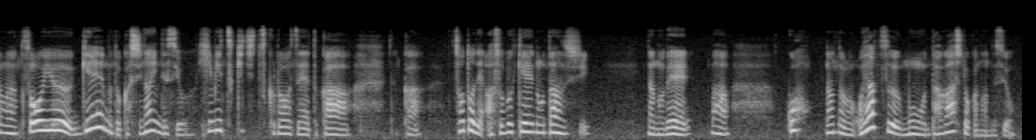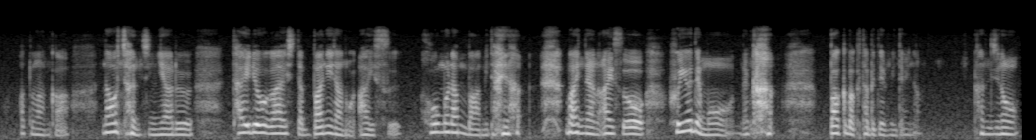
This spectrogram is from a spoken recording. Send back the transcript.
でもなんかそういうゲームとかしないんですよ。秘密基地作ろうぜとかなんか外で遊ぶ系の男子なのでまあごなんだろうおやつも駄菓子とかなんですよ。あとなんかなおちゃん家にある大量買いしたバニラのアイスホームランバーみたいな バニラのアイスを冬でもなんかバクバク食べてるみたいな感じの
